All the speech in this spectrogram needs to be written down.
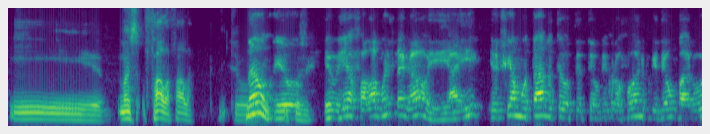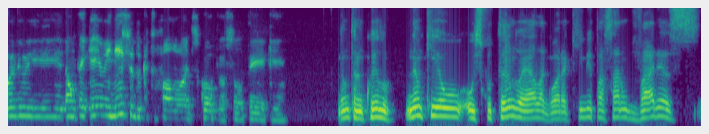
E mas fala, fala. Eu, não, eu, eu ia falar muito legal. E aí eu tinha mutado o teu, teu, teu microfone porque deu um barulho e não peguei o início do que tu falou. Desculpa, eu soltei aqui. Não, tranquilo. Não que eu, escutando ela agora aqui, me passaram várias.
